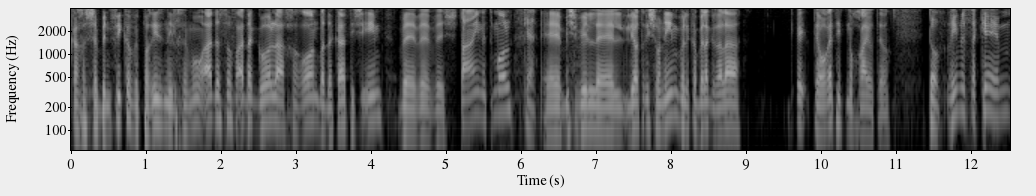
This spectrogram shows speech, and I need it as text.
ככה שבנפיקה ופריז נלחמו עד הסוף, עד הגול האחרון בדקה ה-90 ו-2 אתמול, כן. אה, בשביל אה, להיות ראשונים ולקבל הגרלה אה, תיאורטית נוחה יותר. טוב, ואם לסכם,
